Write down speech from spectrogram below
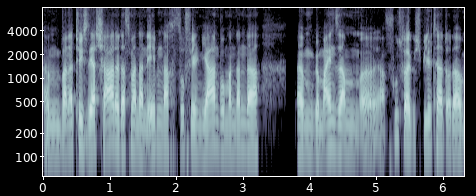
Ähm, war natürlich sehr schade, dass man dann eben nach so vielen Jahren, wo man dann da ähm, gemeinsam äh, ja, Fußball gespielt hat oder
